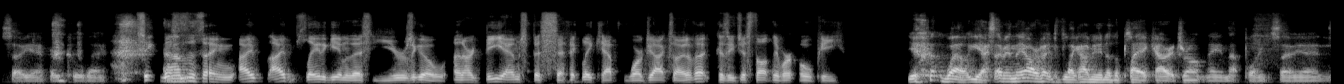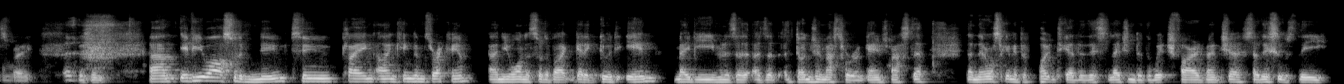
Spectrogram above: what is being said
So yeah, very cool there. See, this Um, is the thing. I I played a game of this years ago, and our DM specifically kept warjacks out of it because he just thought they were OP. Yeah, well, yes. I mean, they are effectively like having another player character, aren't they? In that point, so yeah, it's very. interesting. Um, if you are sort of new to playing Iron Kingdoms Requiem and you want to sort of like get a good in, maybe even as a, as a, a dungeon master or a games master, then they're also going to be putting together this Legend of the Witchfire adventure. So this was the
